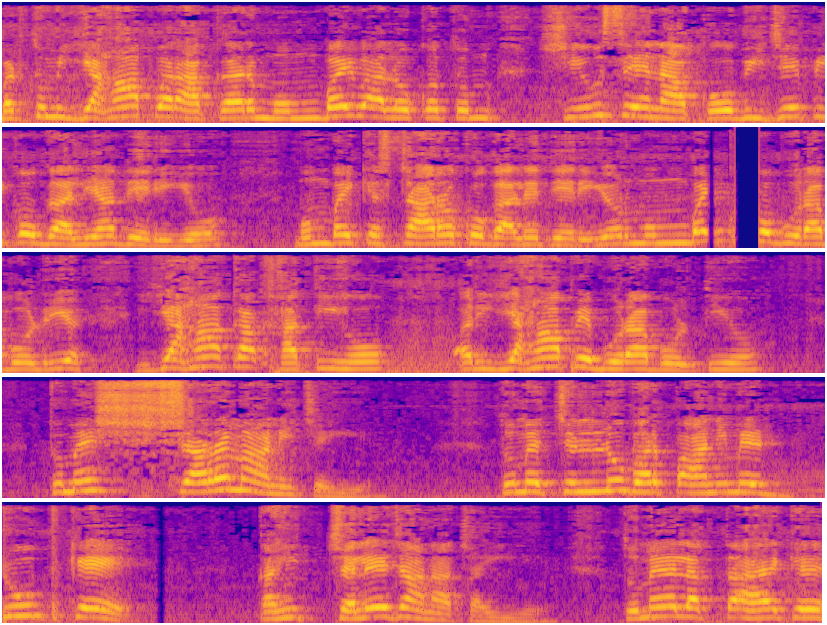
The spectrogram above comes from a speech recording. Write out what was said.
बट तुम यहाँ पर आकर मुंबई वालों को, तुम शिवसेना को, बीजेपी को गालियाँ दे रही हो, मुंबई के स्टारों को गाली दे रही हो, और मुंबई को बुरा बोल रही हो, यहाँ का खाती हो और यहाँ पे बुरा बोलती हो, तुम्हें शर्म आनी चाहिए। तुम्हें चिल्लू भर पानी में डूब के कहीं चले जाना चाहिए। तुम्हें लगता है कि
